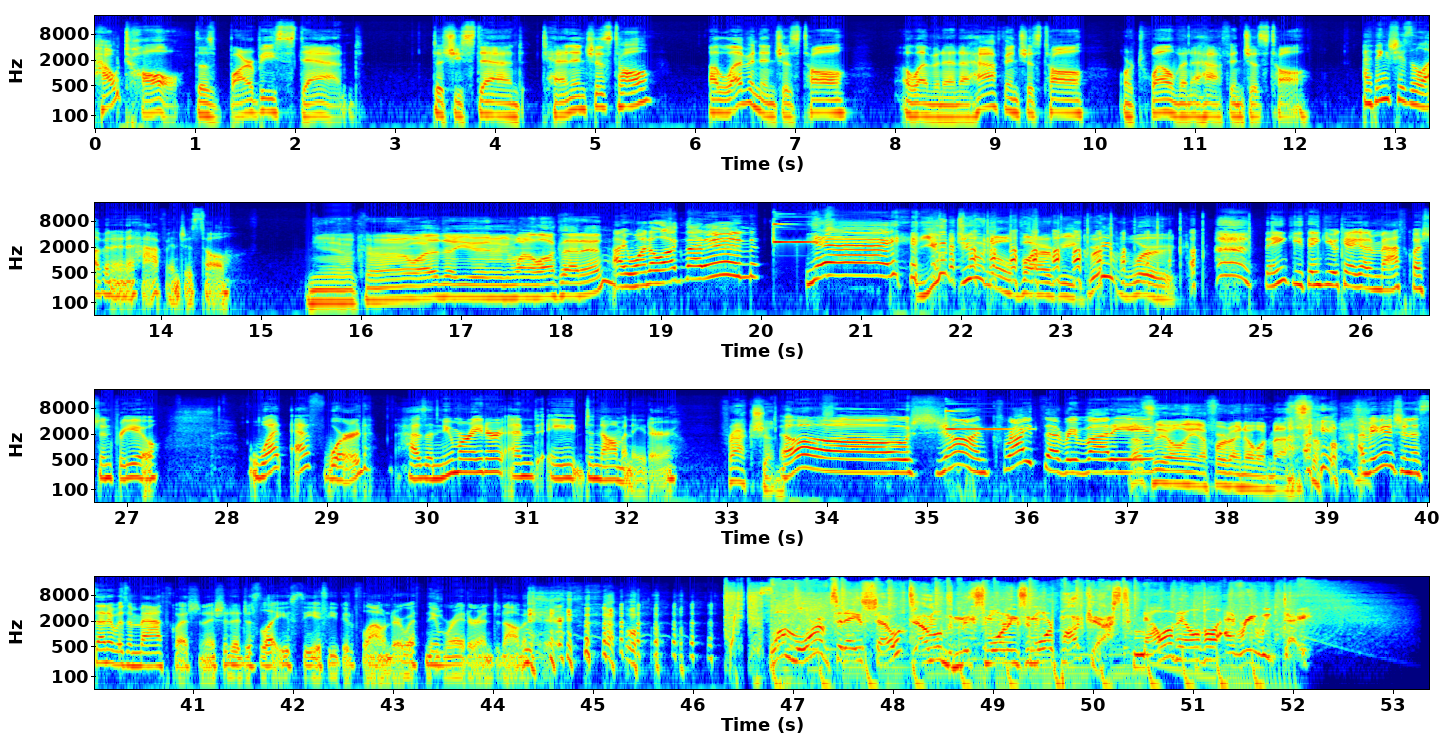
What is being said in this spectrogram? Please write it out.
How tall does Barbie stand? Does she stand 10 inches tall, 11 inches tall, 11 and a half inches tall, or 12 and a half inches tall? I think she's 11 and a half inches tall. You, what do you want to lock that in? I want to lock that in. Yay! You do know Barbie. Great work. thank you. Thank you. Okay, I got a math question for you. What F word has a numerator and a denominator? Fraction. Oh, Sean Kreitz, everybody. That's the only effort I know in math. so. Uh, Maybe I shouldn't have said it was a math question. I should have just let you see if you could flounder with numerator and denominator. Want more of today's show? Download the Mix Mornings and More podcast. Now available every weekday.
